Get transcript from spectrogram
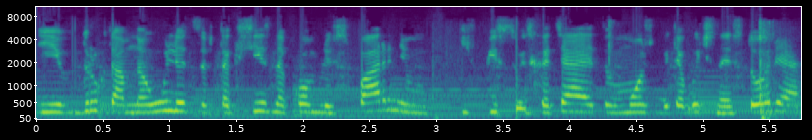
и вдруг там на улице в такси знакомлюсь с парнем и вписываюсь. Хотя это может быть обычная история.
